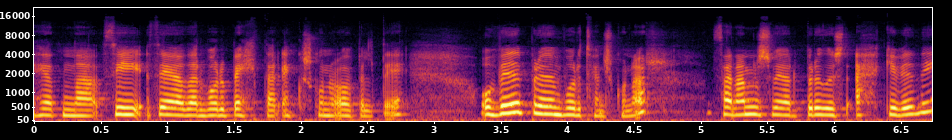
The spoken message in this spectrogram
hérna, því, þegar þær voru beittar einhvers konar ofbeldi og viðbröðum voru tvennskonar. Er annars vegar bröðust ekki við því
